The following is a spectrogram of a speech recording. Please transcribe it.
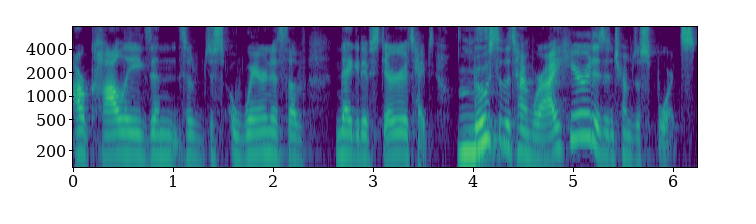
our colleagues and sort of just awareness of negative stereotypes. Most of the time where I hear it is in terms of sports.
